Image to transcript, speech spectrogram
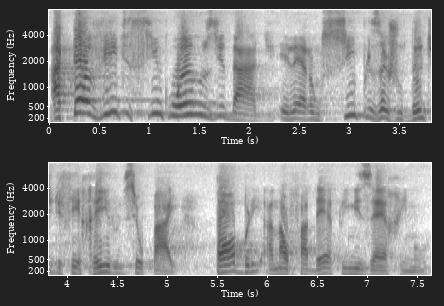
Até 25 anos de idade, ele era um simples ajudante de ferreiro de seu pai, pobre, analfabeto e misérrimo.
